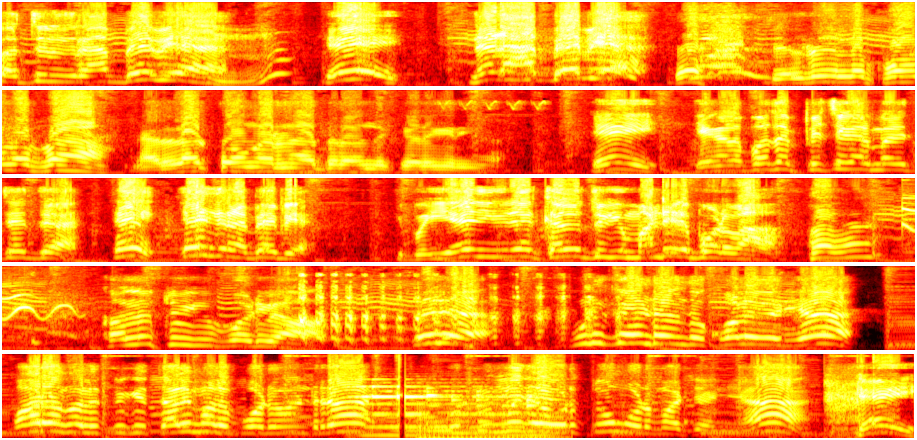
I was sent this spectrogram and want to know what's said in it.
பத்துனுக்குறான் பேபி ஏய் என்னடா பேபி சில்லறையில் போங்கப்பா. நல்லா தூங்குற நேரத்தில் வந்து கெடுக்குறீங்க. ஏய் எங்களை பார்த்தா பிச்சைக்கார மாதிரி தெரிஞ்ச ஏய் ஏஞ்சிடா பேபி இப்போ ஏஞ்சிக்கிறே கல்லை தூக்கி மண்டையில போடுவா. கல்ல தூக்கி போடுவியா? சரி உனக்கேண்ட அந்த கொலவெறிய பாறாங்கல்ல தூக்கி தலைமையில போடுவேன்ற? ஒரு நிம்மதியா ஒரு தூங்க விட ஆ? ஏய்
